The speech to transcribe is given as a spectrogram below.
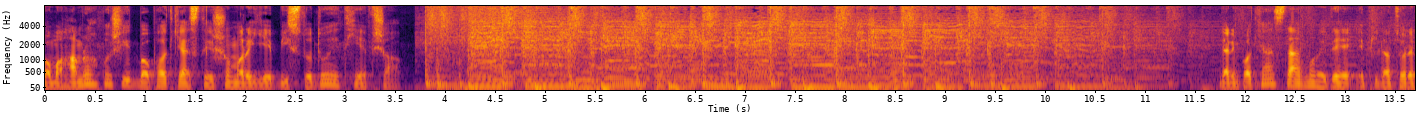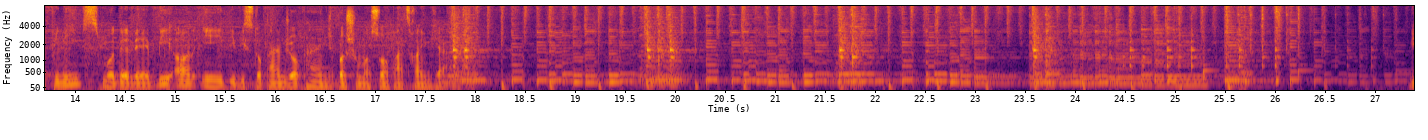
با ما همراه باشید با پادکست شماره 22 تی اف شاپ در این پادکست در مورد اپیلاتور فیلیپس مدل BRE 255 با شما صحبت خواهیم کرد.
